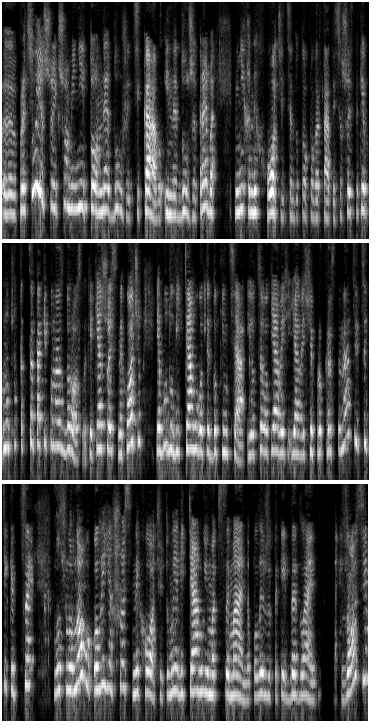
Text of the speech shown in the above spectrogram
е, працює, що якщо мені то не дуже цікаво і не дуже треба, мені не хочеться до того повертатися. Щось таке, ну так це так, як у нас дорослих. Як я щось не хочу, я буду відтягувати до кінця. І оце от явище, явище прокрастинації, це тільки це в основному, коли я щось не хочу. Тому я відтягую максимально, коли вже такий дедлайн зовсім,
